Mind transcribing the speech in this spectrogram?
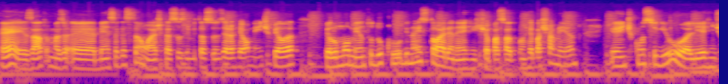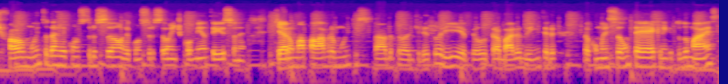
É, exato, mas é bem essa questão. Acho que essas limitações eram realmente pela, pelo momento do clube na história, né? A gente tinha passado por um rebaixamento e a gente conseguiu ali, a gente fala muito da reconstrução, reconstrução, a gente comenta isso, né? Que era uma palavra muito citada pela diretoria, pelo trabalho do Inter, da comissão técnica e tudo mais,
